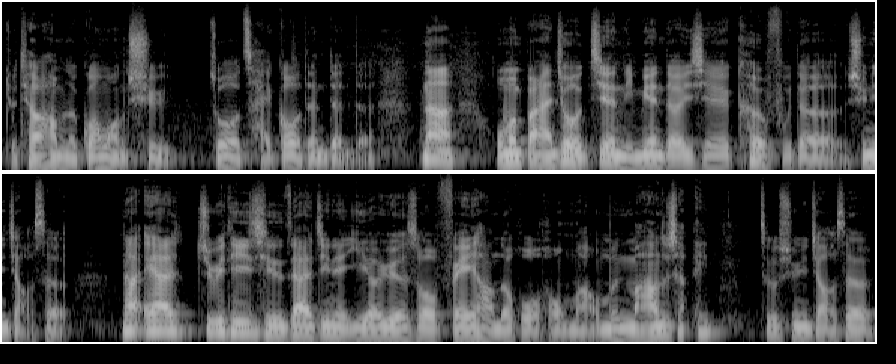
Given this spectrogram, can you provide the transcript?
就跳到他们的官网去。做采购等等的，那我们本来就有建里面的一些客服的虚拟角色。那 AI GPT 其实在今年一二月的时候非常的火红嘛，我们马上就想，哎，这个虚拟角色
